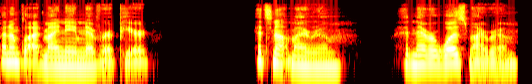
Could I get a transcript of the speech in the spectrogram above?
But I'm glad my name never appeared. It's not my room. It never was my room.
